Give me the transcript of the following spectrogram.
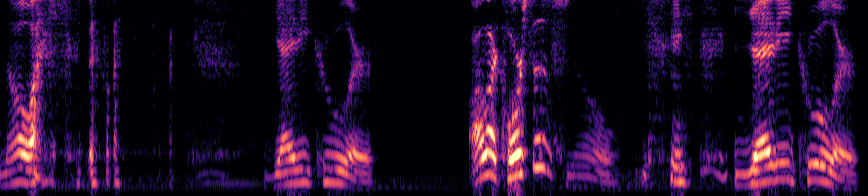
no, I said that last time. Yeti cooler. I like horses? No. Yeti cooler.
